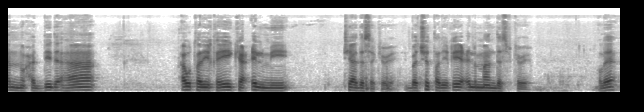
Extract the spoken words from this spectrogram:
أن نحددها أو طريقي كعلمي تيادة سكوي بتش طريقي علم ما دس بكوي الله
